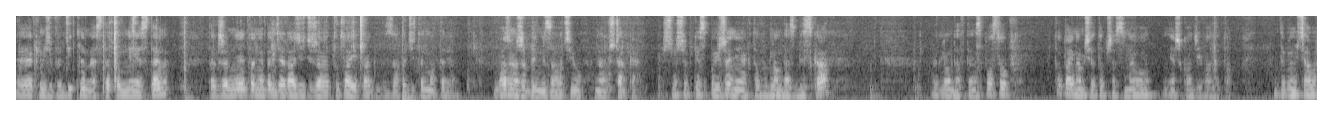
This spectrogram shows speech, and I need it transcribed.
Ja jakimś wybitnym estetą nie jestem, także mnie to nie będzie razić, że tutaj tak zachodzi ten materiał. Ważne, żeby nie zachodził na uszczelkę. Jeszcze szybkie spojrzenie, jak to wygląda z bliska. Wygląda w ten sposób. Tutaj nam się to przesunęło, nie szkodzi, ale to. Gdybym chciał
